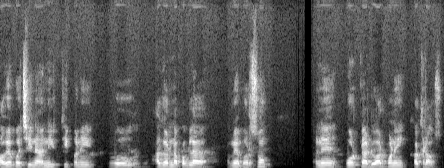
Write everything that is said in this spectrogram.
હવે પછીના આનીથી પણ આગળના પગલાં અમે ભરશું અને કોર્ટના દ્વાર પણ ખખડાવશું.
